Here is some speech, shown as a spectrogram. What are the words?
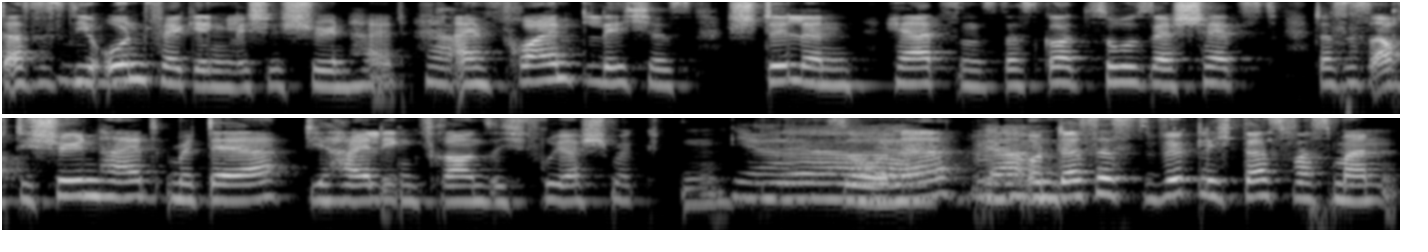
Das ist die mhm. unvergängliche Schönheit. Ja. Ein freundliches, stillen Herzens, das Gott so sehr schätzt. Das ist auch die Schönheit, mit der die heiligen Frauen sich früher schmückten. Ja. So, ne? Ja. Und das ist wirklich das, was man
